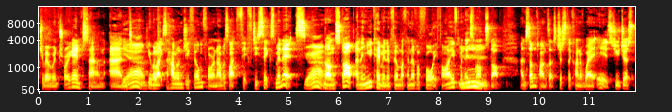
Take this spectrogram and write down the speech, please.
do you remember when Troy came to town and Yeah. you were like, "So how long do you film for?" And I was like, "56 minutes, Yeah. non-stop." And then you came in and filmed like another 45 Mm. minutes non-stop. And sometimes that's just the kind of way it is. You just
